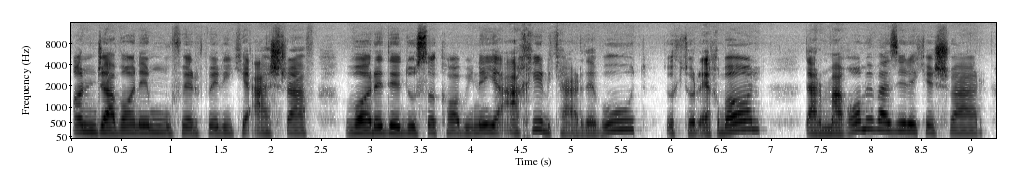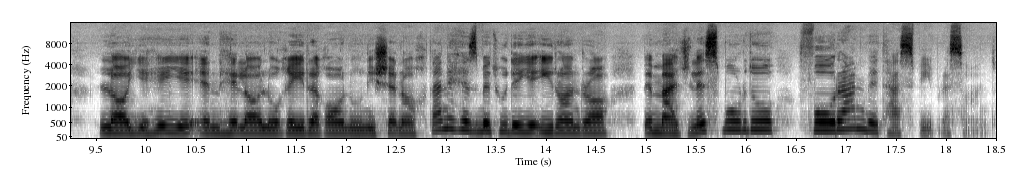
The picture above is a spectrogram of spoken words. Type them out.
آن جوان موفرفری که اشرف وارد دوست کابینه اخیر کرده بود دکتر اقبال در مقام وزیر کشور لایحه انحلال و غیرقانونی شناختن حزب توده ایران را به مجلس برد و فوراً به تصویب رساند.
